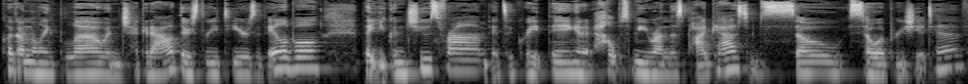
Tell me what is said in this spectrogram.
click on the link below and check it out. There's three tiers available that you can choose from. It's a great thing and it helps me run this podcast. I'm so, so appreciative.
